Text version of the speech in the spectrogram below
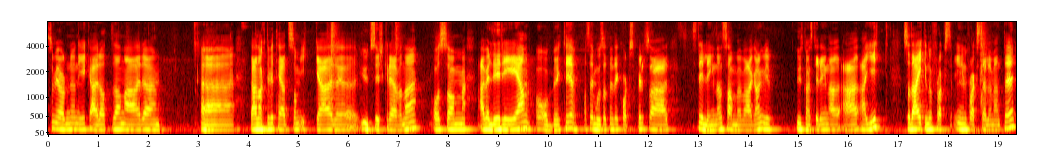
som gjør den unik, er at den er eh, Det er en aktivitet som ikke er utstyrskrevende, og som er veldig ren og objektiv. Altså I motsetning til kortspill så er stillingen den samme hver gang. Utgangsstillingen er, er, er gitt. Så det er ikke noe flaks, ingen flakselementer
